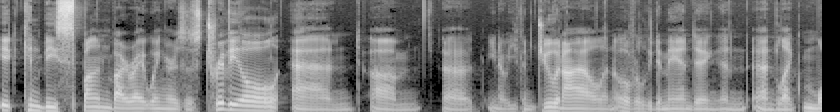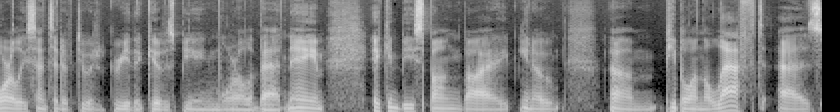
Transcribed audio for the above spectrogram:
it can be spun by right wingers as trivial and um, uh, you know even juvenile and overly demanding and and like morally sensitive to a degree that gives being moral a bad name. It can be spun by you know um, people on the left as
